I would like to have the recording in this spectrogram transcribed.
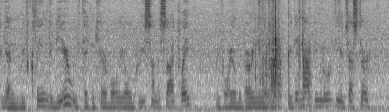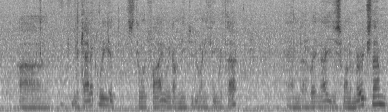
Again, we've cleaned the gear. We've taken care of all the old grease on the side plate. We've oiled the bearing in the back. We did not remove the adjuster uh, mechanically. It's doing fine. We don't need to do anything with that. And uh, right now you just want to merge them.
